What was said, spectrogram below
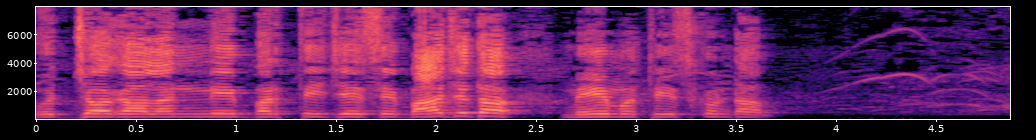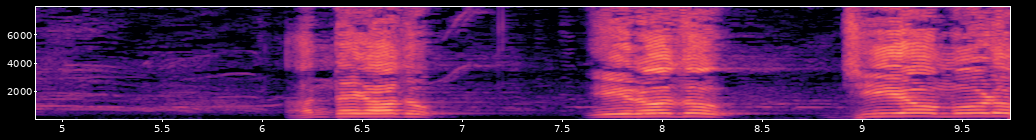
ఉద్యోగాలన్నీ భర్తీ చేసే బాధ్యత మేము తీసుకుంటాం. అంతేకాదు ఈరోజు జియో మూడు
